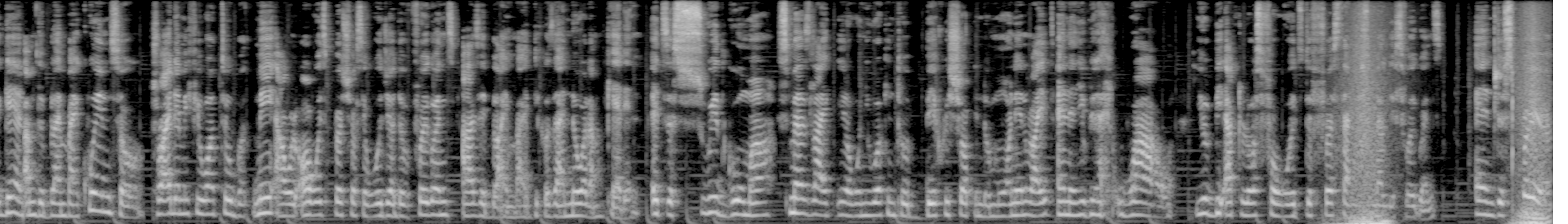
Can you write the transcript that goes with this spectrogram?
again i'm the blind buy queen so try them if you want to but me i will always purchase a Roja Dove fragrance as a blind buy because i know what i'm getting. It's a sweet gourmand smells like you know when you walk into a bakery shop in the morning right? And then you'll be like wow you'll be at loss for words the first time you smell this fragrance. And the sprayer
